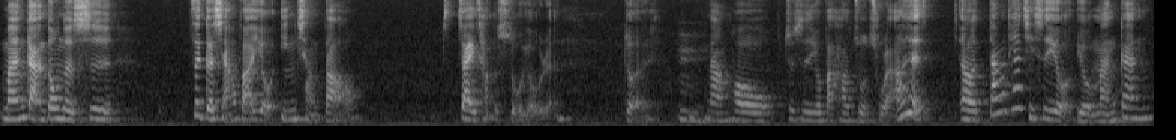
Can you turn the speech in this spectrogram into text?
蛮感动的是，这个想法有影响到在场的所有人，对，嗯，然后就是有把它做出来，而且呃，当天其实有有蛮感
